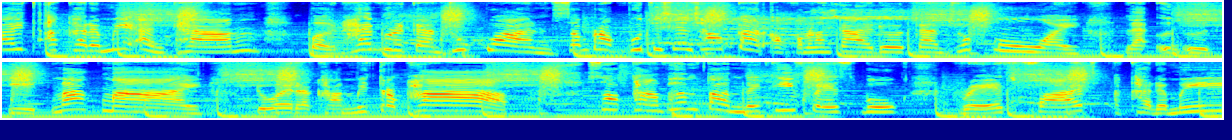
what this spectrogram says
Bike Academy and Camp เปิดให้บริการทุกวันสำหรับผู้ที่ชื่นชอบการออกกำลังกายโดยการชกมวย และอื่นๆอีกมากมาย ด้วยราคามิตรภาพ สอบถามเพิ่มเติมได้ที่ Facebook Red 5 Academy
